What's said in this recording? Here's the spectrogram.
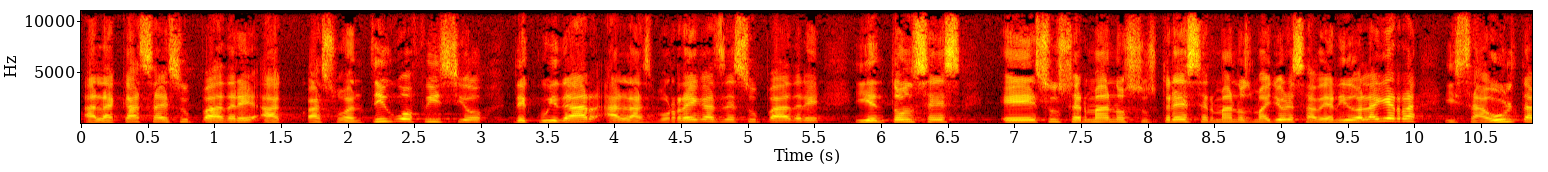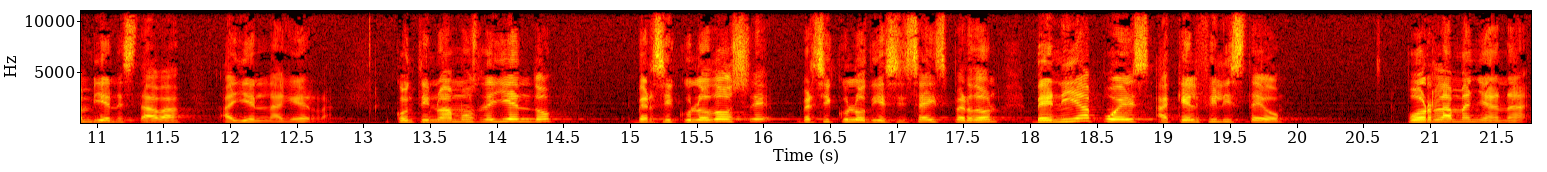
a la casa de su padre, a, su antiguo oficio de cuidar a las borregas de su padre, y entonces eh, sus hermanos, sus tres hermanos mayores habían ido a la guerra y Saúl también estaba ahí en la guerra. Continuamos leyendo versículo 12, versículo 16, perdón, venía pues aquel filisteo por la mañana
